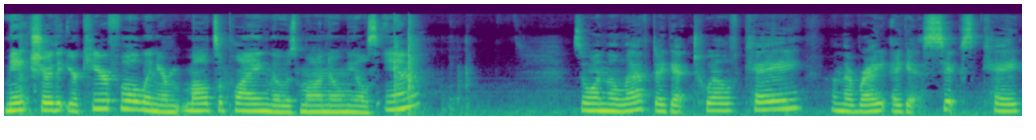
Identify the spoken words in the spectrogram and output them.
Make sure that you're careful when you're multiplying those monomials in. So on the left, I get 12k. On the right, I get 6k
